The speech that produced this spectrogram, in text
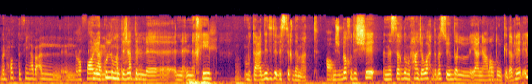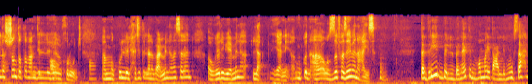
بنحط فيها بقى ال- الرفايع هي اللي كل منتجات النخيل متعددة الاستخدامات. آه. مش باخد الشيء إن أستخدمه حاجة واحدة بس ويفضل يعني على طول كده غير إلا الشنطة طبعا دي اللي هي آه. الخروج. آه. أما كل الحاجات اللي أنا بعملها مثلا أو غيري بيعملها لا. يعني ممكن أوظفها زي ما أنا عايزة. تدريب البنات إن هم يتعلموه سهل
